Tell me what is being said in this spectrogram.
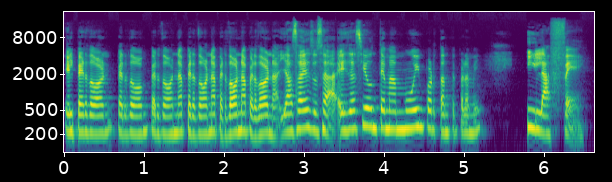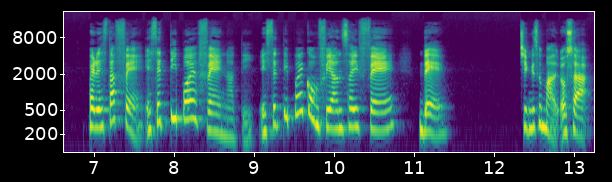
el perdón, perdón, perdona, perdona, perdona, perdona. Ya sabes, o sea, ese ha sido un tema muy importante para mí. Y la fe. Pero esta fe, este tipo de fe, Nati, este tipo de confianza y fe de chingue su madre. O sea,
